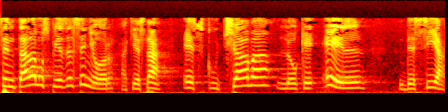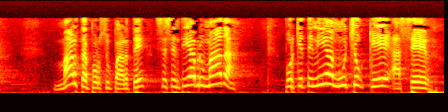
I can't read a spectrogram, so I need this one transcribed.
sentada a los pies del Señor, aquí está, escuchaba lo que él decía. Marta, por su parte, se sentía abrumada porque tenía mucho que hacer.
